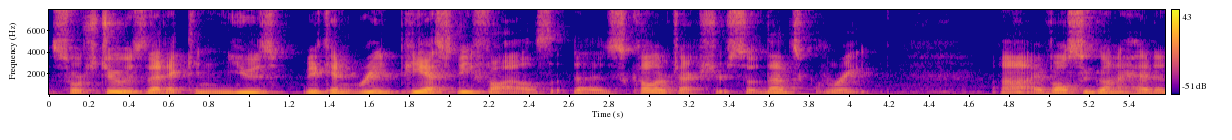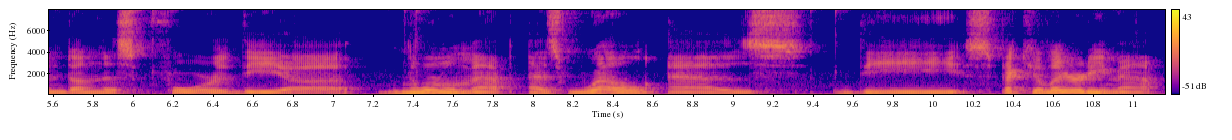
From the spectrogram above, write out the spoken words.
Source 2 is that it can use it can read PSD files as color textures, so that's great. Uh, I've also gone ahead and done this for the uh, normal map as well as the specularity map,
